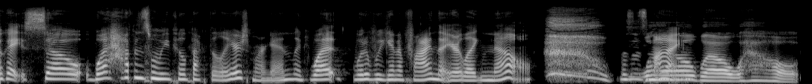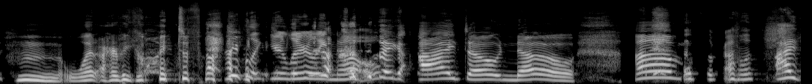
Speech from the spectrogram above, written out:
okay, so what happens when we peel back the layers, Morgan? Like, what what are we gonna find that you're like, no? This is well, mine. well, well. Hmm. What are we going to find? You're like, you're literally no. like I don't know. Um, That's the problem. I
